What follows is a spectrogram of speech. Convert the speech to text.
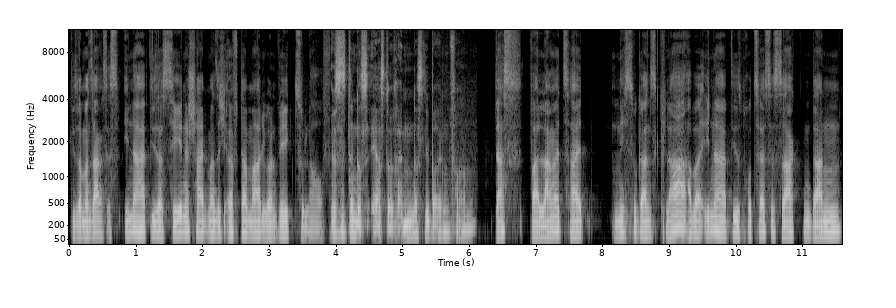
wie soll man sagen, es ist innerhalb dieser Szene scheint man sich öfter mal über den Weg zu laufen. Ist es denn das erste Rennen, das die beiden fahren? Das war lange Zeit nicht so ganz klar, aber innerhalb dieses Prozesses sagten dann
